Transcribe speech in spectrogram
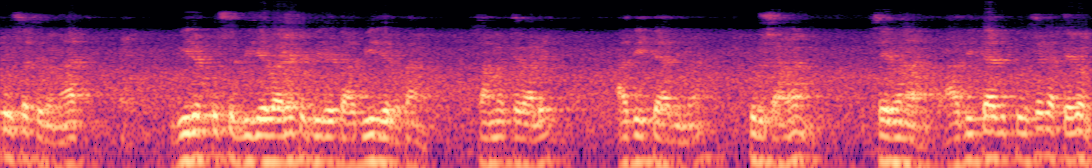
पुरुष सेवनाथ वीर पुरुष वीर वाले तो वीर का वीरवताम सामर्थ्य वाले आदि में पुरुषाण सेवना। आदि पुरुष का सेवन,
